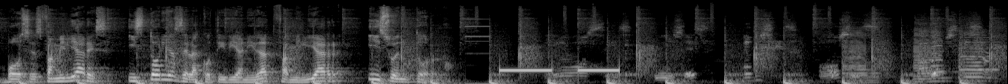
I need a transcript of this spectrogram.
Voces familiares, historias de la cotidianidad familiar y su entorno. Voces, voces, voces, voces, voces.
